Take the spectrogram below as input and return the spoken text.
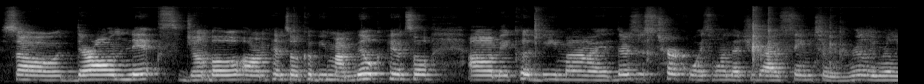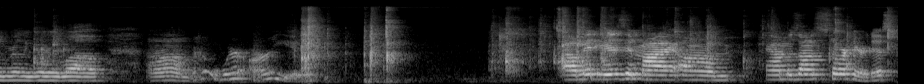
So they're all NYX jumbo um, pencil. It could be my milk pencil. Um, it could be my, there's this turquoise one that you guys seem to really, really, really, really love. Um, where are you? Um, it is in my um, Amazon store. Here it is.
